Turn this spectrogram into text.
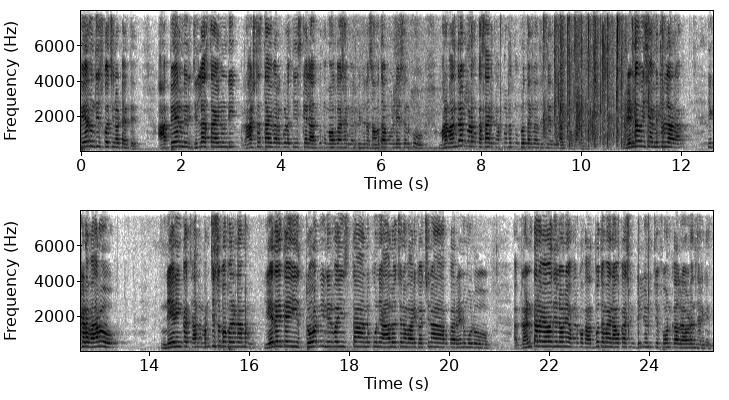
పేరును తీసుకొచ్చినట్టయితే ఆ పేరు మీరు జిల్లా స్థాయి నుండి రాష్ట్ర స్థాయి వరకు కూడా తీసుకెళ్ళే అద్భుతం అవకాశం కల్పించిన సమతా ఫౌండేషన్కు మనమందరం కూడా ఒకసారి చప్పట్లతో కృతజ్ఞత తెలియాల్సిన రెండవ రెండో విషయం మిత్రులారా ఇక్కడ వారు నేను ఇంకా చాలా మంచి శుభ పరిణామం ఏదైతే ఈ టోర్ని నిర్వహిస్తా అనుకునే ఆలోచన వారికి వచ్చిన ఒక రెండు మూడు గంటల వ్యవధిలోనే వారికి ఒక అద్భుతమైన అవకాశం ఢిల్లీ నుంచి ఫోన్ కాల్ రావడం జరిగింది.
